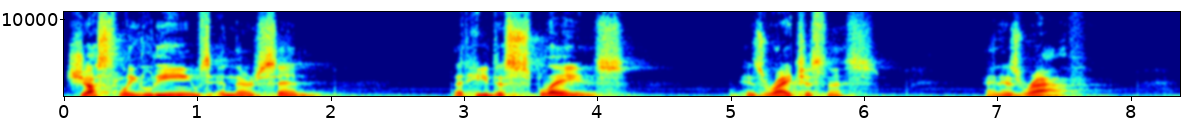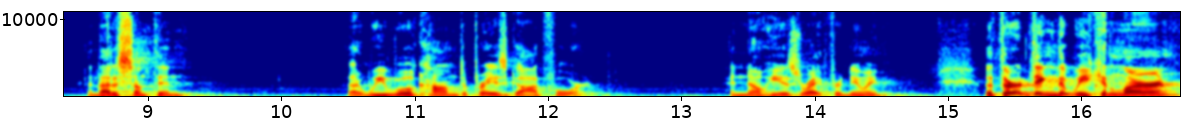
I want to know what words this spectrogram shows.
justly leaves in their sin that he displays his righteousness and his wrath. And that is something that we will come to praise God for and know he is right for doing. The third thing that we can learn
